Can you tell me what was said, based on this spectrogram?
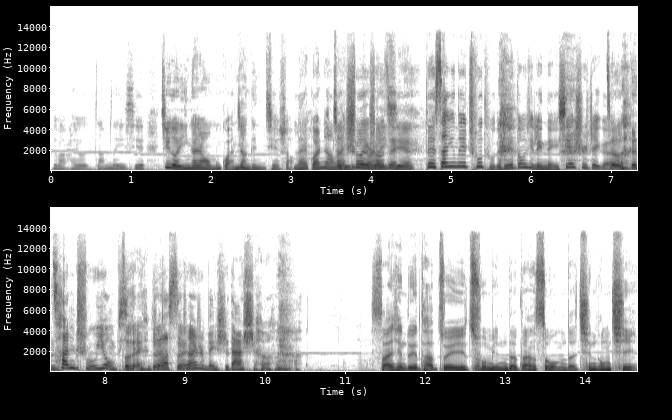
对吧？还有咱们的一些，这个应该让我们馆长跟你介绍。来，馆长来说一说一些对三星堆出土的这些东西里，哪些是这个 跟餐厨用品？知道四川是美食大省。三星堆它最出名的，但是我们的青铜器。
